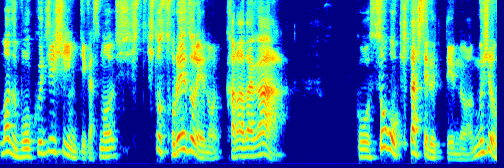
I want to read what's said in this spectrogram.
まず僕自身っていうかその人それぞれの体がこう相互きたしてるっていうのはむしろ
